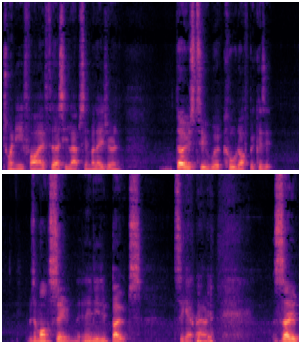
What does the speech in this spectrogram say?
25, 30 laps in Malaysia, and those two were called off because it, it was a monsoon and they mm. needed boats to get round. so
